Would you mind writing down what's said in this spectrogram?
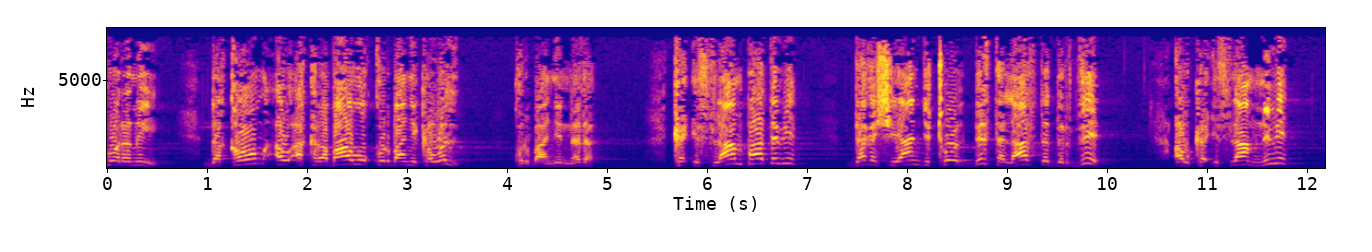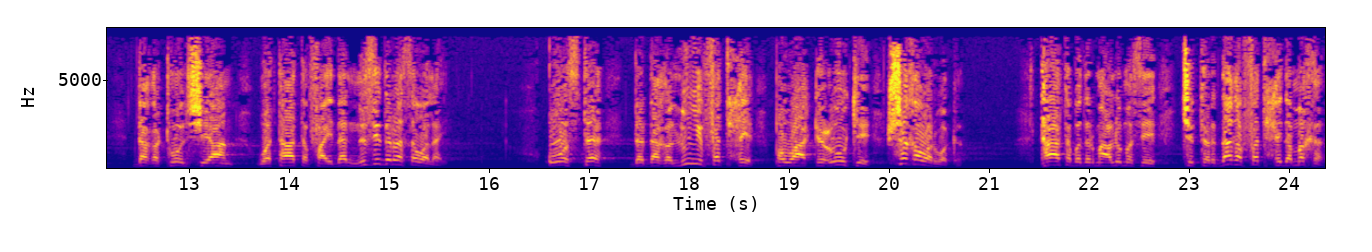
کورنۍ، د قوم او اقرباوو قرباني کول قرباني نه ده، که اسلام پاته وي دغه شيان دي ټول بيرته لاس ته درځي او که اسلام نه وي دغه ټول شيان و تاته فايده نه شي دررسولای اوس ته د دغه لويي فتحې په واقعو کي ښه غور وکه تاته به درمعلومه شي چي تر دغه فتحې د مخه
